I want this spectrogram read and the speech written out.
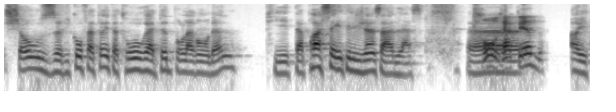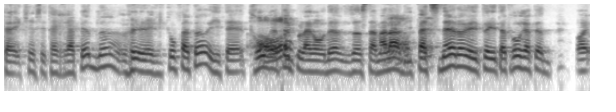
chose, Rico Fata était trop rapide pour la rondelle, puis il n'était pas assez intelligent sur la glace. trop euh, rapide? Ah, il était, c'était rapide, là. Rico Fata, il était trop ah rapide pour la rondelle. C'était malade. il patinait, là, il était, il était, trop rapide. Ouais.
